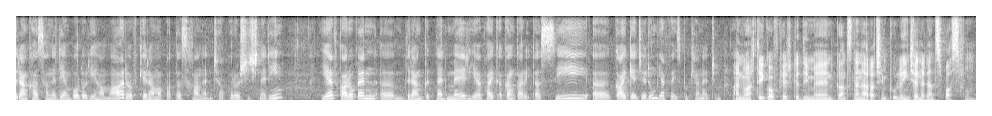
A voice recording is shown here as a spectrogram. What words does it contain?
դրանք հասանելի են բոլորի համար, ովքեր համապատասխան են չափորոշիչներին եւ կարող են դրանք գտնել մեր եւ հայկական Caritas-ի կայքեջերում եւ Facebook-յան էջում։ Այն մարդիկ, ովքեր կդիմեն, կանցնեն առաջին փուլը, ինչ է նրանց սպասվում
